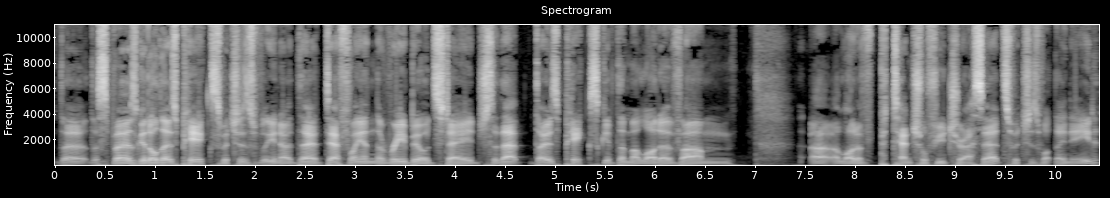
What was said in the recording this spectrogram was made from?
the the spurs get all those picks which is you know they're definitely in the rebuild stage so that those picks give them a lot of um a lot of potential future assets which is what they need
